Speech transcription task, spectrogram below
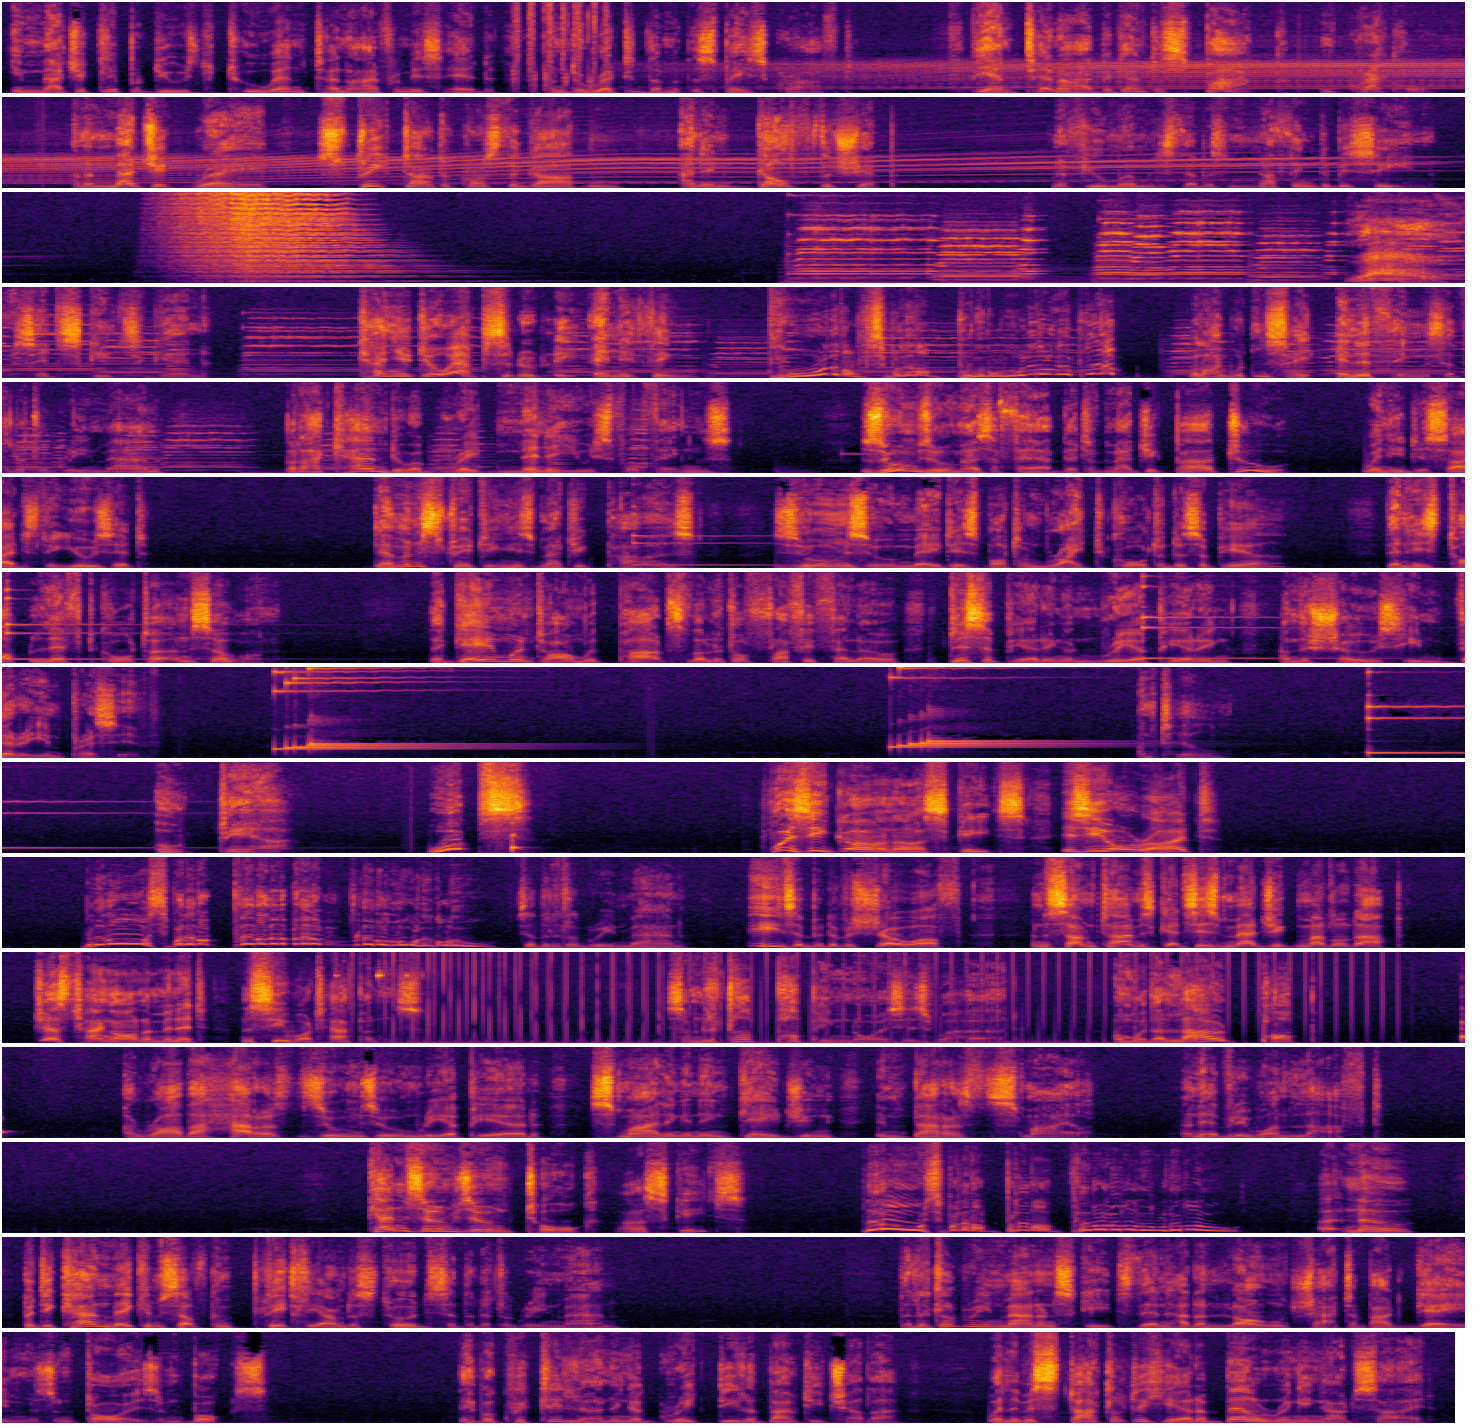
He magically produced two antennae from his head and directed them at the spacecraft. The antennae began to spark and crackle, and a magic ray streaked out across the garden and engulfed the ship. In a few moments, there was nothing to be seen. Wow, said Skeets again. Can you do absolutely anything? Well, I wouldn't say anything, said the little green man, but I can do a great many useful things. Zoom Zoom has a fair bit of magic power, too, when he decides to use it. Demonstrating his magic powers, Zoom Zoom made his bottom right quarter disappear, then his top left quarter, and so on. The game went on with parts of the little fluffy fellow disappearing and reappearing, and the show seemed very impressive. Until... Oh, dear. Whoops! Where's he gone, asked Skeets. Is he all right? said the little green man. He's a bit of a show-off, and sometimes gets his magic muddled up. Just hang on a minute and see what happens. Some little popping noises were heard, and with a loud pop, a rather harassed Zoom Zoom reappeared, smiling an engaging, embarrassed smile, and everyone laughed. Can Zoom Zoom talk? asked Skeets. Uh, no, but he can make himself completely understood, said the little green man. The little green man and Skeets then had a long chat about games and toys and books. They were quickly learning a great deal about each other when they were startled to hear a bell ringing outside.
